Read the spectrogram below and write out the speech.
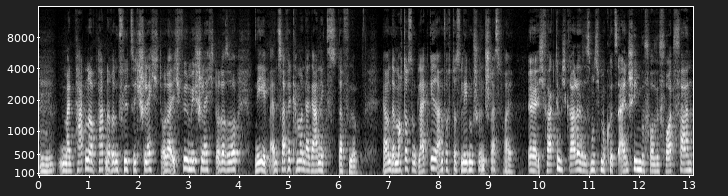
Mhm. Mein Partner, Partnerin fühlt sich schlecht oder ich fühle mich schlecht oder so. Nee, im Zweifel kann man da gar nichts dafür. Ja, und dann macht doch so ein Gleitgel einfach das Leben schön stressfrei. Äh, ich fragte mich gerade, das muss ich mal kurz einschieben, bevor wir fortfahren,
